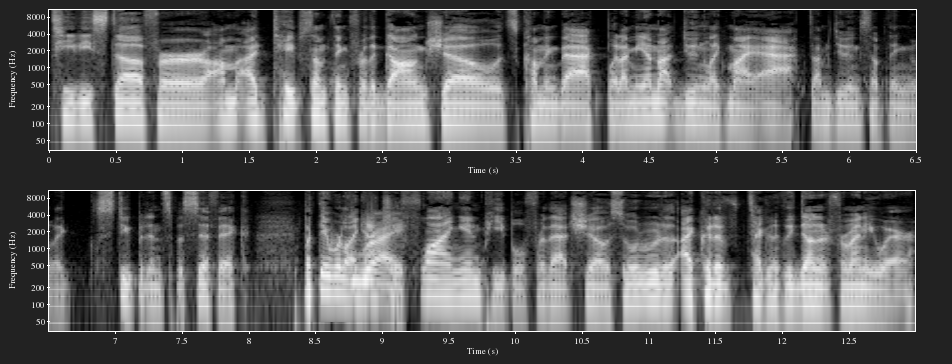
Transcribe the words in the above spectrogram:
TV stuff, or I'm I tape something for the Gong Show. It's coming back, but I mean I'm not doing like my act. I'm doing something like stupid and specific. But they were like actually flying in people for that show, so it would I could have technically done it from anywhere.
